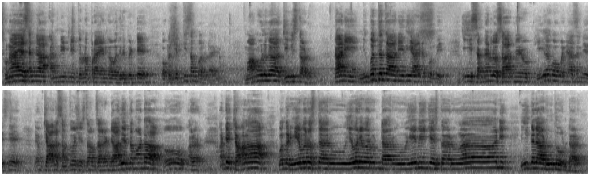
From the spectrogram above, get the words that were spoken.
సునాయాసంగా అన్నింటినీ తృణప్రాయంగా వదిలిపెట్టే ఒక శక్తి సంపన్నుడు ఆయన. మామూలుగా జీవిస్తాడు. కానీ నిబద్ధత అనేది ఆయనకు ఉంది. ఈ సంఘంలో సార్ మీరు కీలక ఉపన్యాసం చేస్తే మేము చాలా సంతోషిస్తాం సార్. అంటే అది ఎంత మాట? ఓ అ- అంటే చాలా కొందరు ఎవరు వస్తారు ఎవరెవరు ఉంటారు ఏమేం చేస్తారు అని ఈకలు అడుగుతూ ఉంటారు.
